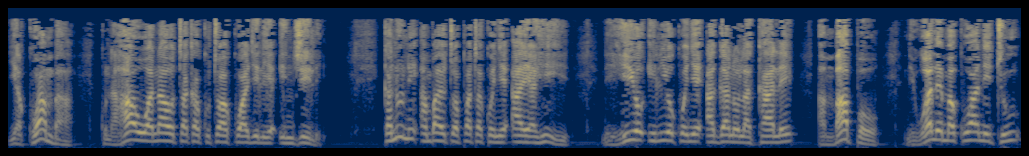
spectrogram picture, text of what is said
ya kwamba kuna hao wanaotaka kutoa kwa ajili ya injili. Kanuni ambayo twapata kwenye aya hii ni hiyo iliyo kwenye agano la kale ambapo ni wale makuhani tu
